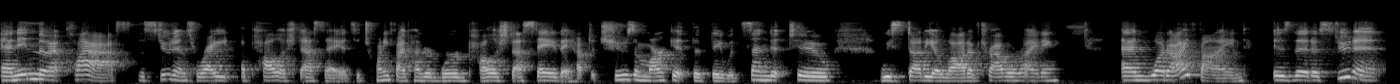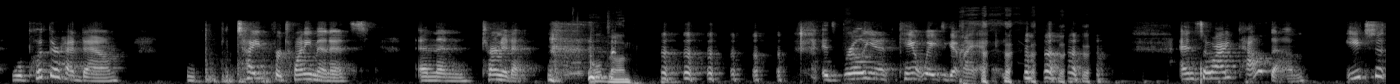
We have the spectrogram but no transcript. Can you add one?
and in that class, the students write a polished essay. It's a 2,500 word polished essay. They have to choose a market that they would send it to. We study a lot of travel writing. And what I find is that a student will put their head down, type for 20 minutes, and then turn it in. Well done. it's brilliant. Can't wait to get my A. and so I tell them each of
